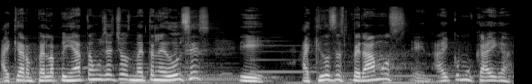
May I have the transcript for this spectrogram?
hay que romper la piñata, muchachos, métanle dulces y aquí los esperamos en Ay como caiga.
